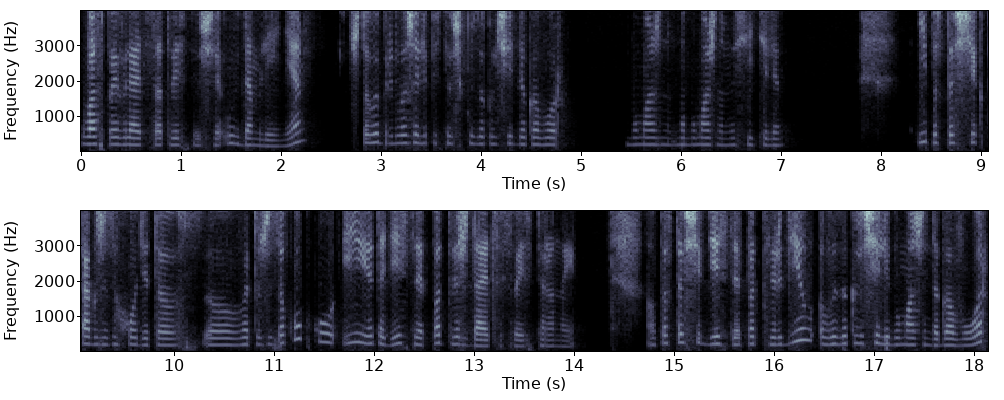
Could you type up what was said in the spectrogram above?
У вас появляется соответствующее уведомление, что вы предложили поставщику заключить договор на бумажном носителе. И поставщик также заходит э, в эту же закупку, и это действие подтверждается со своей стороны. А, поставщик действия подтвердил, вы заключили бумажный договор,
